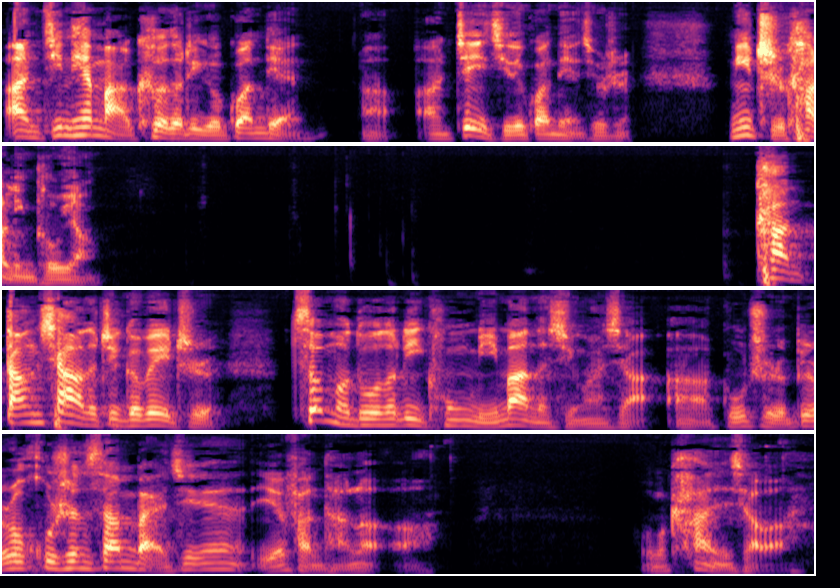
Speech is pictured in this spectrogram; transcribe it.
按今天马克的这个观点。啊啊！这一集的观点就是，你只看领头羊，看当下的这个位置，这么多的利空弥漫的情况下啊，股指比如说沪深三百今天也反弹了啊，我们看一下吧。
